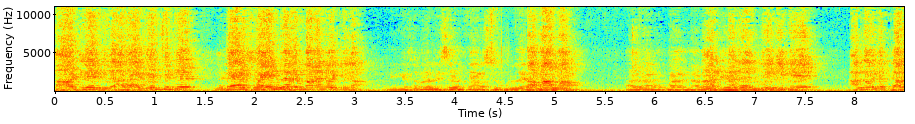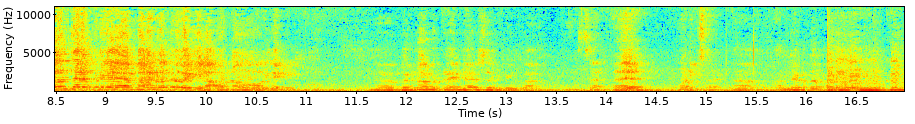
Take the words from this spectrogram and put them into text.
காட்டிலே இருக்குது. அதை அழிச்சிட்டு வேற பயன் தர மரங்கள் வைக்கலாம். நீங்க சொன்ன ரிசர்வ் ஃபாரஸ்டுக்குள்ள ஆமா, ஆமா. அது நாங்க நடவடிக்கை நீக்கிட்டு அங்க வந்து பலன் தரக்கூடிய மரங்களை கூட வைக்கலாம். ஒன்றும் இது பெர்னாம்பு ட்ரெயின் ஆஃபீஸர் இருக்கீங்களா? மார்னிங் சார் அந்த இடத்த படுவர்களுக்கும்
